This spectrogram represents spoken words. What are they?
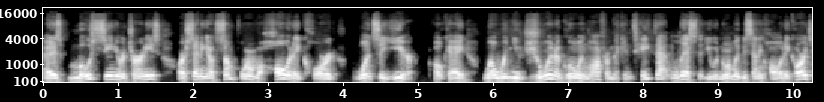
That is, most senior attorneys are sending out some form of a holiday card once a year. Okay. Well, when you join a growing law firm that can take that list that you would normally be sending holiday cards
